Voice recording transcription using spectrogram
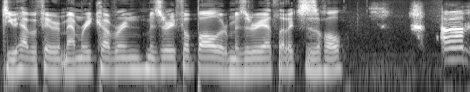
Do you have a favorite memory covering Missouri football or Missouri athletics as a whole? Um,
